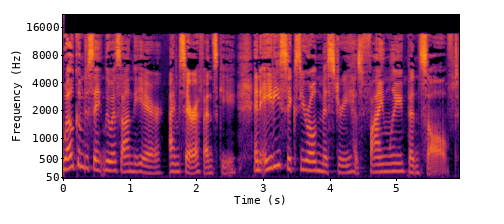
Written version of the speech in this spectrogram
Welcome to St. Louis on the Air. I'm Sarah Fenske. An 86 year old mystery has finally been solved.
